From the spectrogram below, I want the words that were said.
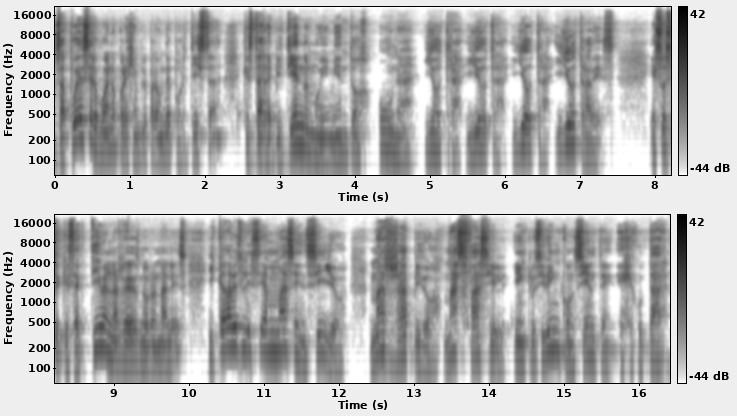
O sea, puede ser bueno, por ejemplo, para un deportista que está repitiendo un movimiento una y otra y otra y otra y otra vez. Eso hace que se activen las redes neuronales y cada vez le sea más sencillo, más rápido, más fácil e inclusive inconsciente ejecutar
